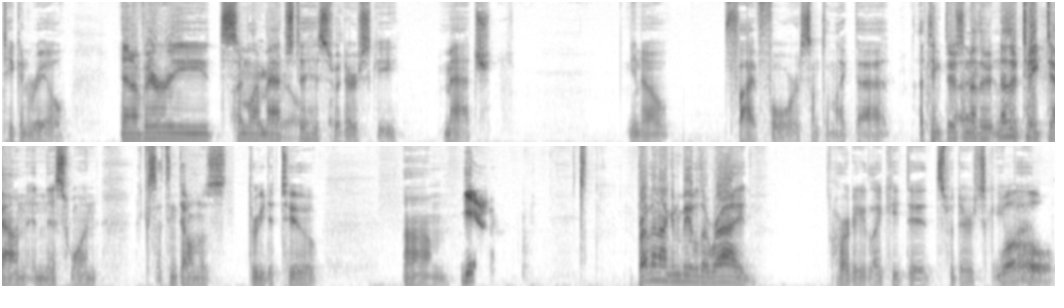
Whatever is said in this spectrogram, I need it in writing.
taking real in a very similar match to his. Swiderski match. You know, five four or something like that. I think there's I another another takedown in this one because I think that one was three to two. Um, Yeah. probably not going to be able to ride Hardy like he did Swiderski. Whoa.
